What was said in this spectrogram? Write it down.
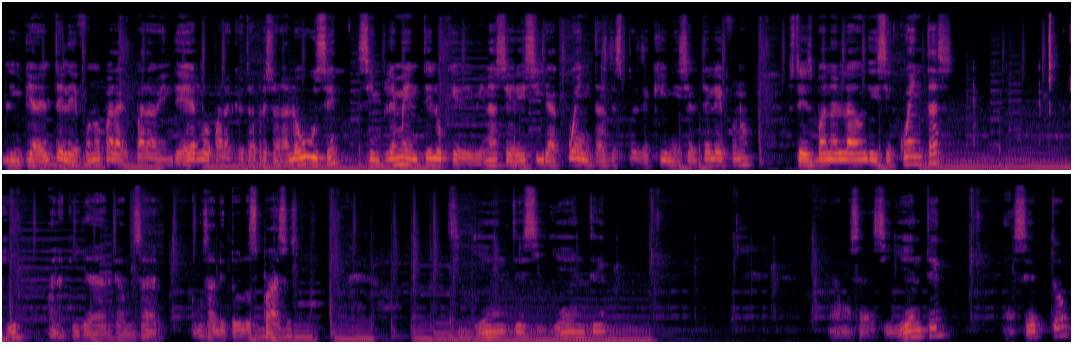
limpiar el teléfono para, para venderlo, para que otra persona lo use, simplemente lo que deben hacer es ir a cuentas después de que inicia el teléfono. Ustedes van al lado donde dice cuentas. Aquí, bueno, aquí ya vamos a, vamos a darle todos los pasos. Siguiente, siguiente Vamos a dar siguiente, acepto.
